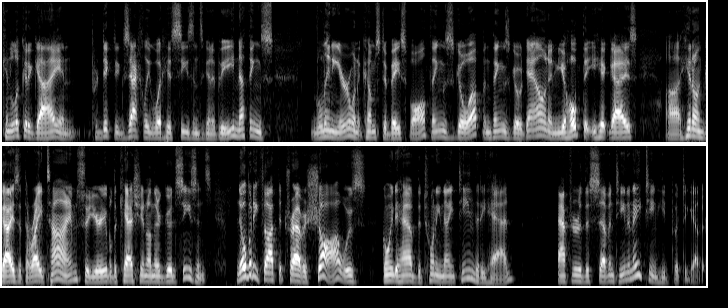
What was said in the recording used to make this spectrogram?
can look at a guy and predict exactly what his season's going to be. Nothing's linear when it comes to baseball. Things go up and things go down, and you hope that you hit guys, uh, hit on guys at the right time, so you're able to cash in on their good seasons. Nobody thought that Travis Shaw was going to have the 2019 that he had after the 17 and 18 he'd put together.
